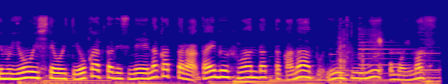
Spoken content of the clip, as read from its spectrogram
でも用意しておいてよかったですね。なかったらだいぶ不安だったかなというふうに思います。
